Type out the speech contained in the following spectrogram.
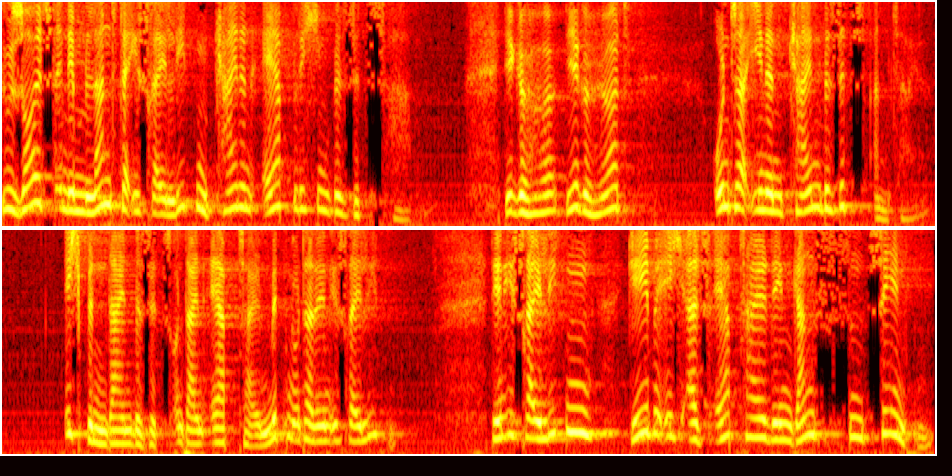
du sollst in dem Land der Israeliten keinen erblichen Besitz haben. Dir gehört, dir gehört unter ihnen kein Besitzanteil. Ich bin dein Besitz und dein Erbteil mitten unter den Israeliten. Den Israeliten gebe ich als Erbteil den ganzen Zehnten,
